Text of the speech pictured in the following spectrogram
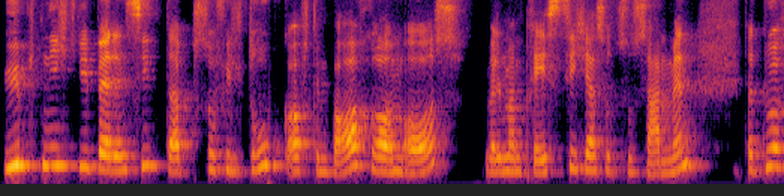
übt nicht wie bei den Sit-Ups so viel Druck auf den Bauchraum aus, weil man presst sich ja so zusammen. Dadurch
